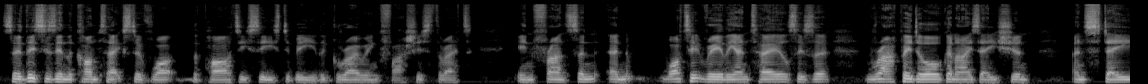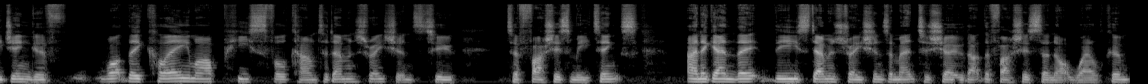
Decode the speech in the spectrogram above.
So, this is in the context of what the party sees to be the growing fascist threat in France. And, and what it really entails is a rapid organization and staging of what they claim are peaceful counter demonstrations to, to fascist meetings. And again, they, these demonstrations are meant to show that the fascists are not welcome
